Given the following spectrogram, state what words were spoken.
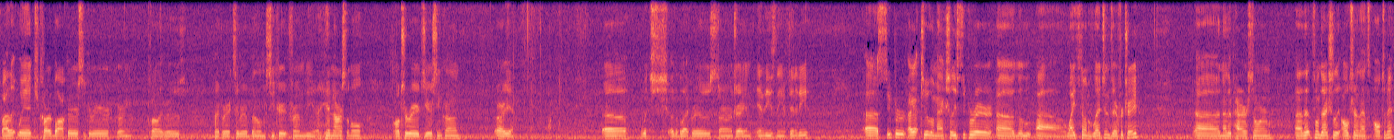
Violet Witch, Card Blocker, Secret Rare, Guardian, Twilight Rose, Piper Exhibitor, Bellum Secret from the uh, Hidden Arsenal, Ultra Rare Geosynchron. Oh, yeah. Uh, Witch of the Black Rose, Star Dragon, Envy's the Infinity. Uh, super, I got two of them actually. Super Rare, uh, the uh, White Stone of Legends, there for trade. Uh, another Power Storm, uh, this one's actually Ultra, and that's Ultimate.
